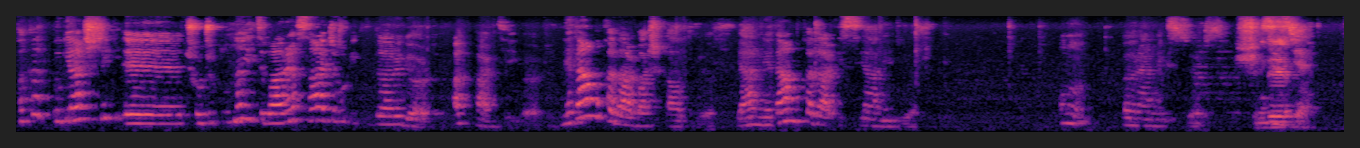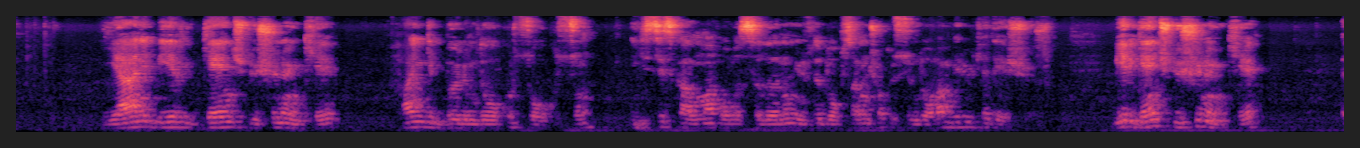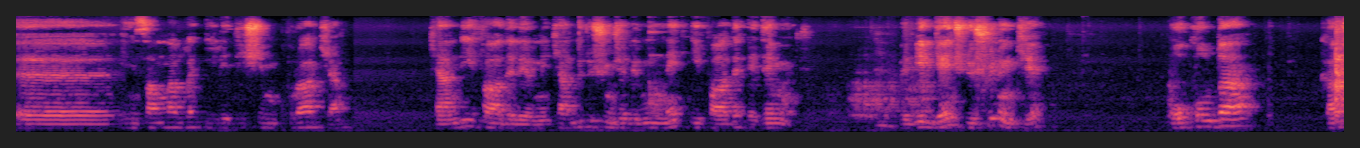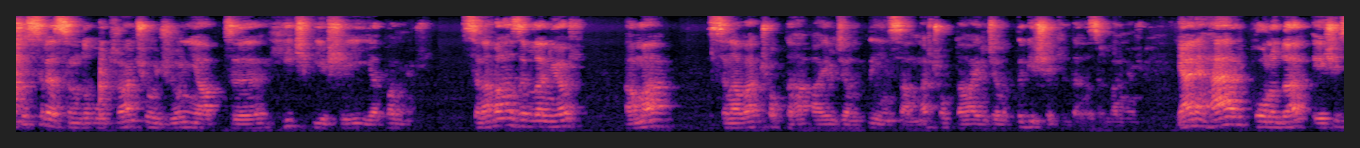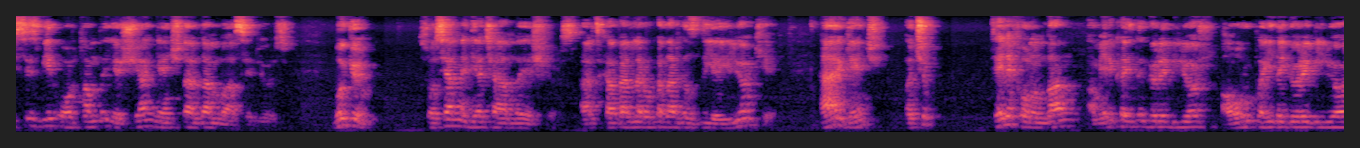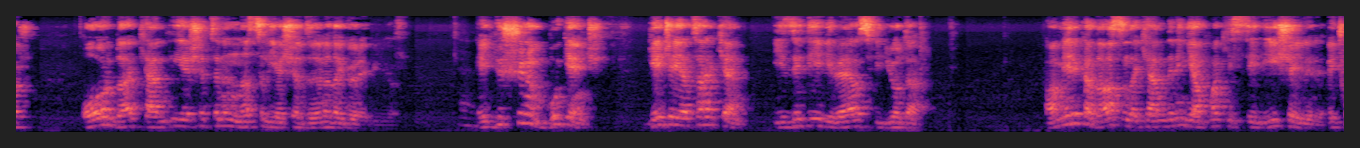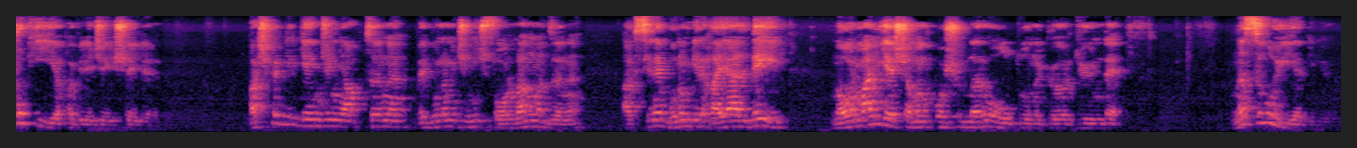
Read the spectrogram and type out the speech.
Fakat bu gençlik e, çocukluğuna itibaren sadece bu iktidarı gördü. AK Parti'yi gördü. Neden bu kadar baş kaldırıyor? Yani neden bu kadar isyan ediyor? Onu öğrenmek istiyoruz. Şimdi Sizce? Yani bir genç düşünün ki hangi bölümde okursa okusun işsiz kalma olasılığının %90'ın çok üstünde olan bir ülkede yaşıyor. Bir genç düşünün ki eee, insanlarla iletişim kurarken kendi ifadelerini, kendi düşüncelerini net ifade edemiyor. Ve bir genç düşünün ki okulda karşı sırasında oturan çocuğun yaptığı hiçbir şeyi yapamıyor. Sınava hazırlanıyor ama sınava çok daha ayrıcalıklı insanlar, çok daha ayrıcalıklı bir şekilde hazırlanıyor. Yani her konuda eşitsiz bir ortamda yaşayan gençlerden bahsediyoruz. Bugün sosyal medya çağında yaşıyoruz. Artık haberler o kadar hızlı yayılıyor ki her genç açıp telefonundan Amerika'yı da görebiliyor, Avrupa'yı da görebiliyor. Orada kendi yaşatının nasıl yaşadığını da görebiliyor. E düşünün bu genç gece yatarken izlediği bir Reels videoda Amerika'da aslında kendinin yapmak istediği şeyleri ve çok iyi yapabileceği şeyleri başka bir gencin yaptığını ve bunun için hiç zorlanmadığını, aksine bunun bir hayal değil, normal yaşamın koşulları olduğunu gördüğünde nasıl uyuyabiliyor?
